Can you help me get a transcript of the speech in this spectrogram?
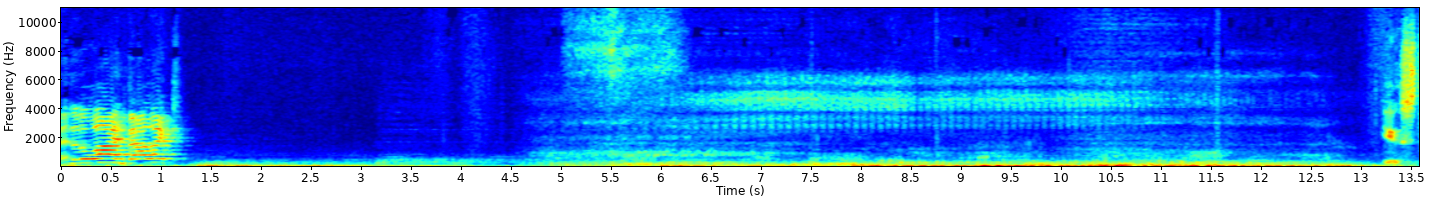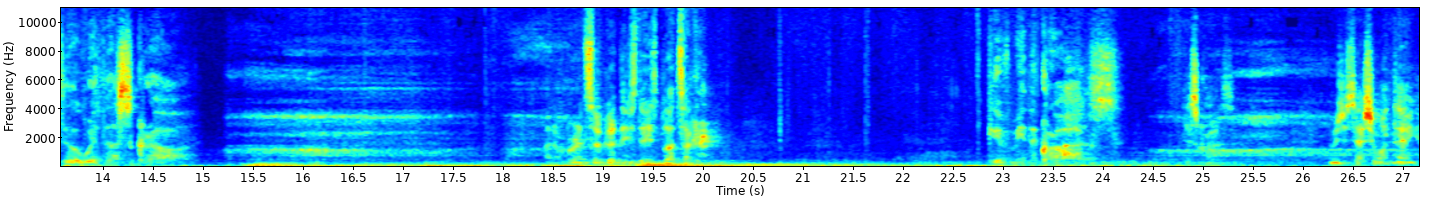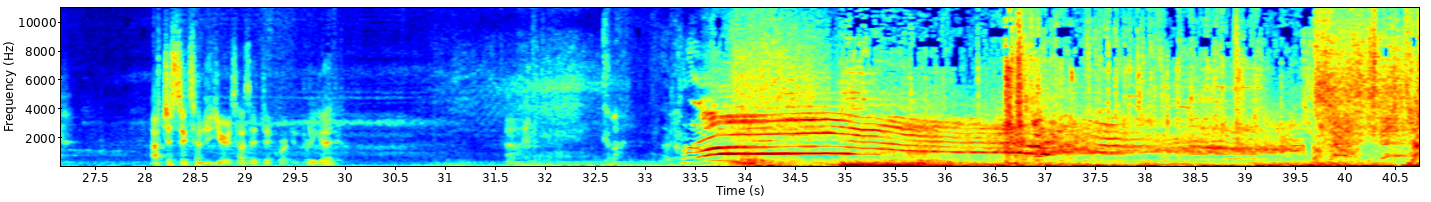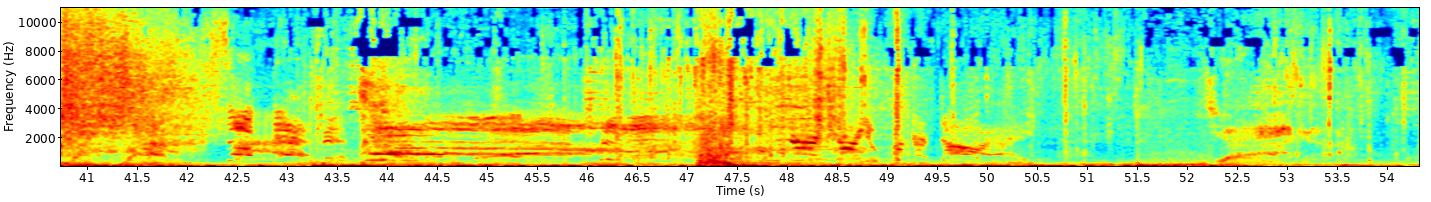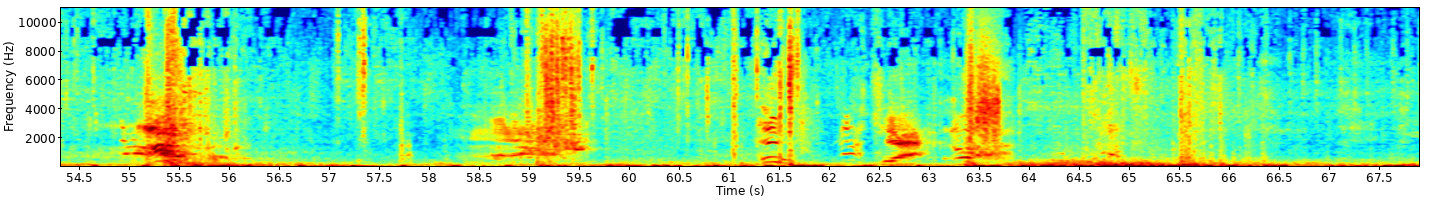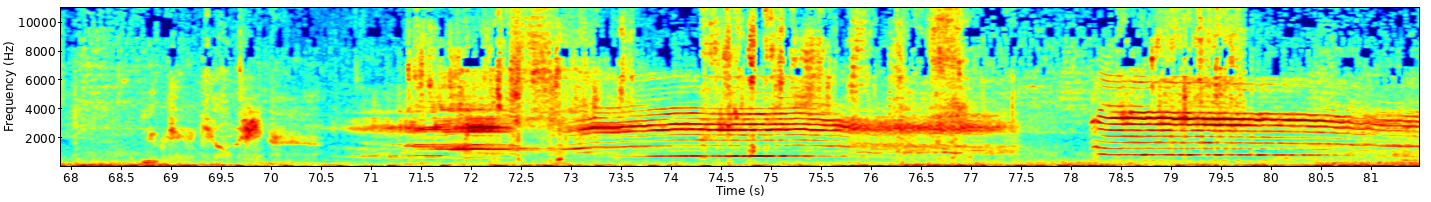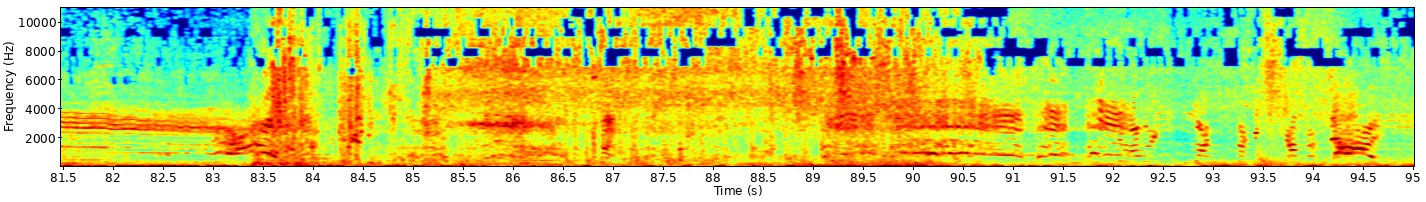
End of the line, Valek! You still with us, Crow? I don't burn so good these days, bloodsucker. Give me the cross. This cross. Let me just ask you one thing. After 600 years, how's that dick working? Pretty good? Huh? Come on. You can't sucking scum to die!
